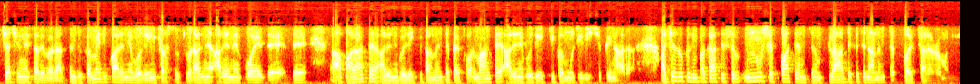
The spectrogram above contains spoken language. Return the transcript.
ceea ce nu este adevărat, pentru că medicul are nevoie de infrastructură, are, are nevoie de, de aparate, are nevoie de echipamente performante, are nevoie de o echipă multidisciplinară. Acest lucru, din păcate, nu se poate întâmpla decât în anumite părți ale României.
